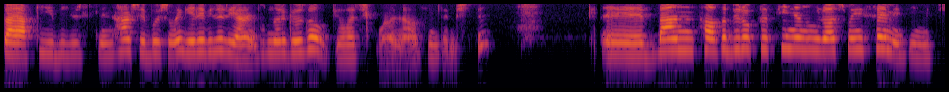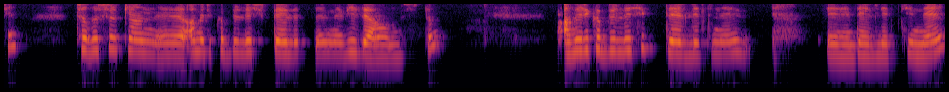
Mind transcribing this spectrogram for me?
dayak yiyebilirsin her şey başına gelebilir yani bunları göze alıp yola çıkman lazım demişti. E, ben fazla bürokrasiyle uğraşmayı sevmediğim için çalışırken e, Amerika Birleşik Devletleri'ne vize almıştım. Amerika Birleşik Devleti'ne devletine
